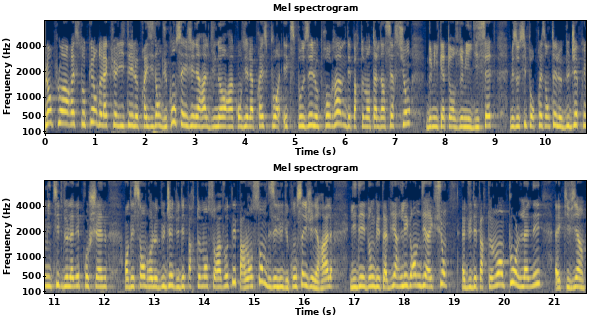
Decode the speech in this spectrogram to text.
L'emploi reste au cœur de l'actualité. Le président du Conseil général du Nord a convié la presse pour exposer le programme départemental d'insertion 2014-2017, mais aussi pour présenter le budget primitif de l'année prochaine. En décembre, le budget du département sera voté par l'ensemble des élus du Conseil général. L'idée est donc d'établir les grandes directions du département pour l'année qui vient.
